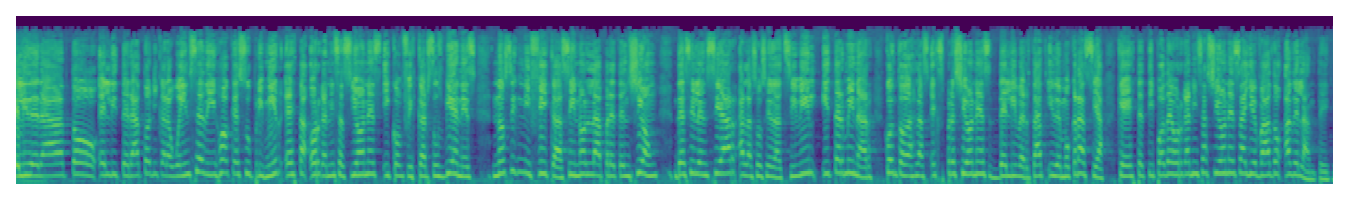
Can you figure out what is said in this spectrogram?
El liderato, el literato nicaragüense dijo que suprimir estas organizaciones y confiscar sus bienes no significa sino la pretensión de silenciar a la sociedad civil y terminar con todas las expresiones de libertad y democracia que este tipo de organizaciones ha llevado adelante.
